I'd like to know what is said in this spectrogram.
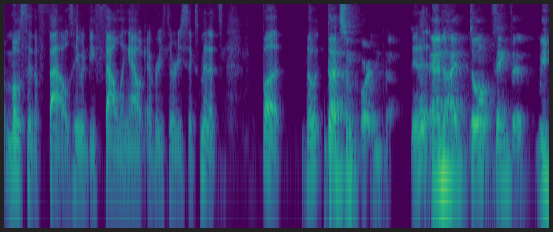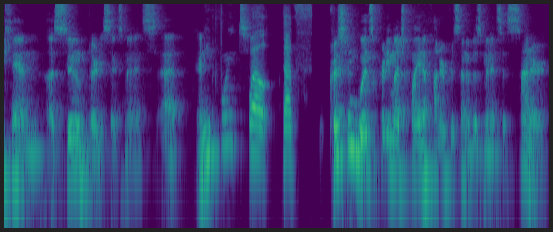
Mostly the fouls. He would be fouling out every 36 minutes. But though that's important though. It is. And I don't think that we can assume 36 minutes at any point. Well, that's Christian Wood's pretty much playing 100% of his minutes at center.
